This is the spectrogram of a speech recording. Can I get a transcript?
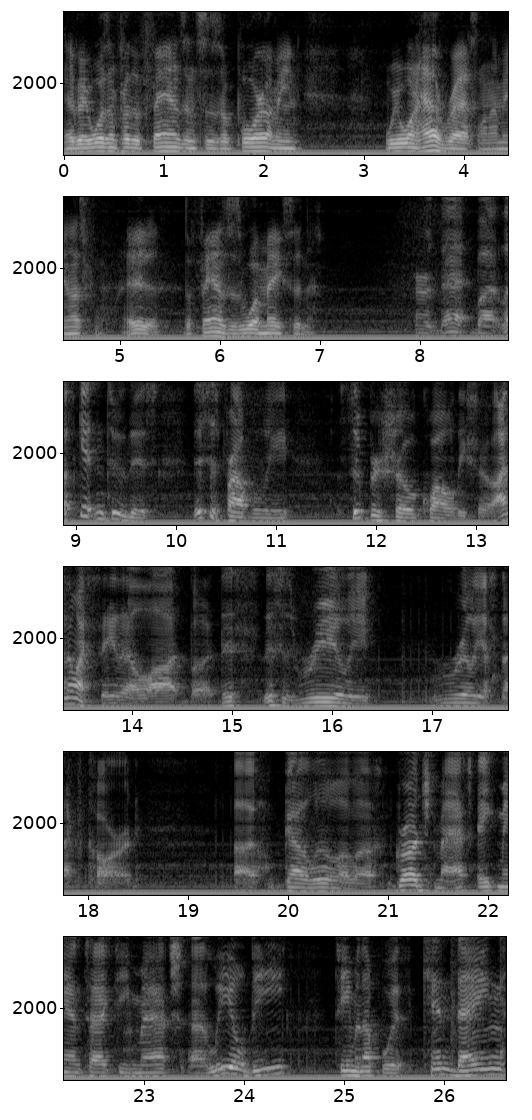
If it wasn't for the fans and support, I mean, we wouldn't have wrestling. I mean, that's it, the fans is what makes it. Heard that, but let's get into this. This is probably super show quality show. I know I say that a lot, but this this is really, really a stacked card. Uh, got a little of a grudge match, eight man tag team match. Uh, Leo D teaming up with Ken Dang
